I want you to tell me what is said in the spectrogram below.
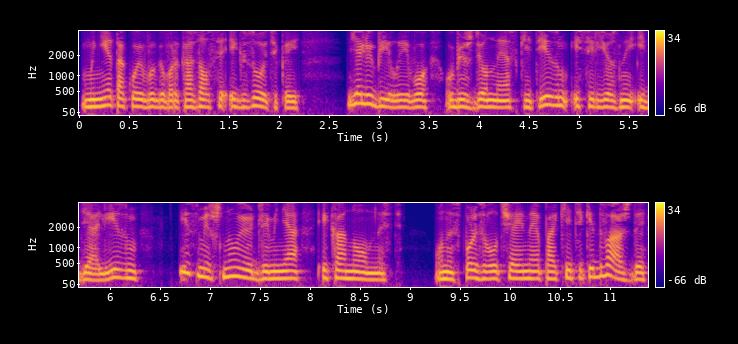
Мне такой выговор казался экзотикой. Я любила его убежденный аскетизм и серьезный идеализм – и смешную для меня экономность. Он использовал чайные пакетики дважды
